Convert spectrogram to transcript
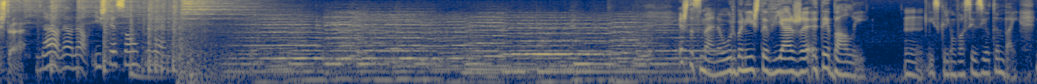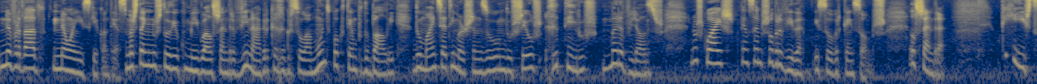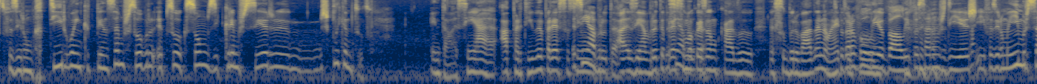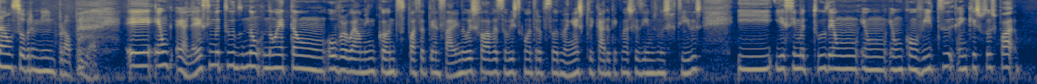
Urbanista. Não, não, não. Isto é só um programa. Esta semana, o urbanista viaja até Bali. Hum, isso queriam vocês e eu também. Na verdade, não é isso que acontece. Mas tenho no estúdio comigo a Alexandra Vinagre, que regressou há muito pouco tempo de Bali, do Mindset Immersions, um dos seus retiros maravilhosos, nos quais pensamos sobre a vida e sobre quem somos. Alexandra, o que é isto de fazer um retiro em que pensamos sobre a pessoa que somos e queremos ser? Hum, Explica-me tudo. Então, assim à, à partida parece assim. Assim à bruta. Assim à bruta parece à uma bruta. coisa um bocado assoberbada, não é? Agora Tipo, vou ali a Bali passar uns dias e fazer uma imersão sobre mim própria. É, é um, é, olha, acima de tudo, não, não é tão overwhelming quanto se possa pensar. Ainda hoje falava sobre isto com outra pessoa de manhã, explicar o que é que nós fazíamos nos retiros, e, e acima de tudo, é um, é, um, é um convite em que as pessoas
